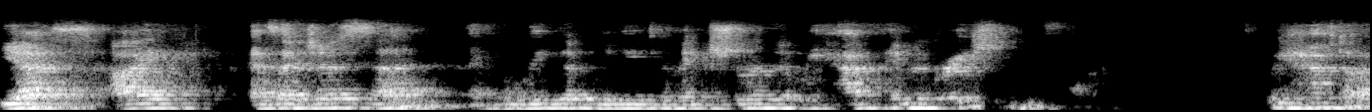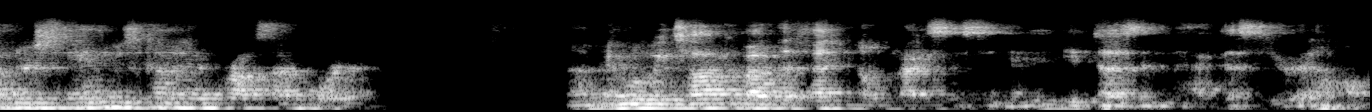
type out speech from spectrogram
Yes, I, as I just said, I believe that we need to make sure that we have immigration reform. We have to understand who's coming across our border. Um, and when we talk about the fentanyl crisis, and it, it does impact us here at home.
